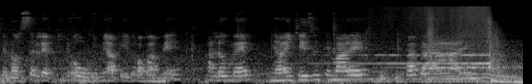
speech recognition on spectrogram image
ကျွန်တော်ဆက်လက်ပြီးတော့ဝင်ပြပေးတော့ပါမယ်အားလုံးပဲအများကြီးကျေးဇူးတင်ပါတယ် bye bye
